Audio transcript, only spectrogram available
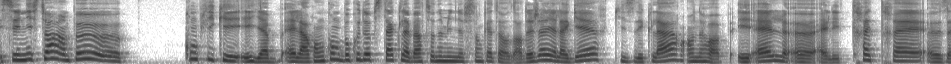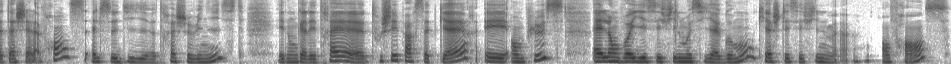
C'est une histoire un peu compliquée et y a, elle rencontre beaucoup d'obstacles à partir de 1914. Alors déjà, il y a la guerre qui se déclare en Europe et elle, euh, elle est très très euh, attachée à la France. Elle se dit euh, très chauviniste et donc elle est très touchée par cette guerre. Et en plus, elle envoyait ses films aussi à Gaumont, qui achetait ses films en France.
